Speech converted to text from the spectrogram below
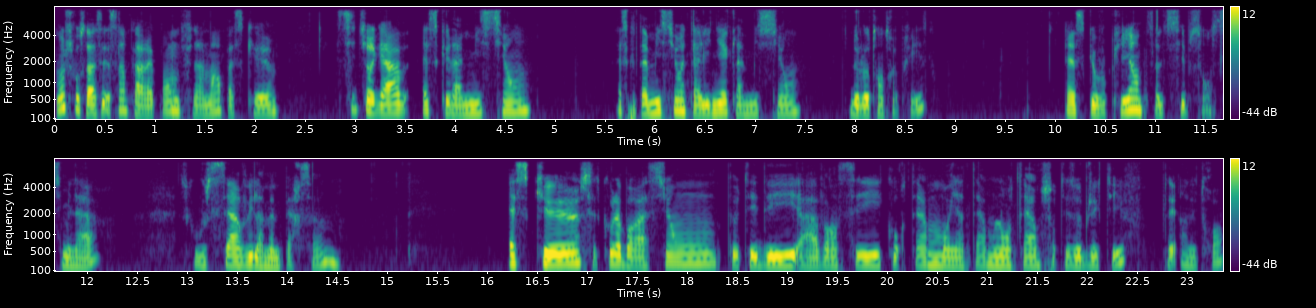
moi, je trouve ça assez simple à répondre finalement parce que si tu regardes, est-ce que la mission, est-ce que ta mission est alignée avec la mission de l'autre entreprise? Est-ce que vos clients sont similaires? Est-ce que vous servez la même personne? Est-ce que cette collaboration peut t'aider à avancer court terme, moyen terme, long terme sur tes objectifs? C'est un des trois.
